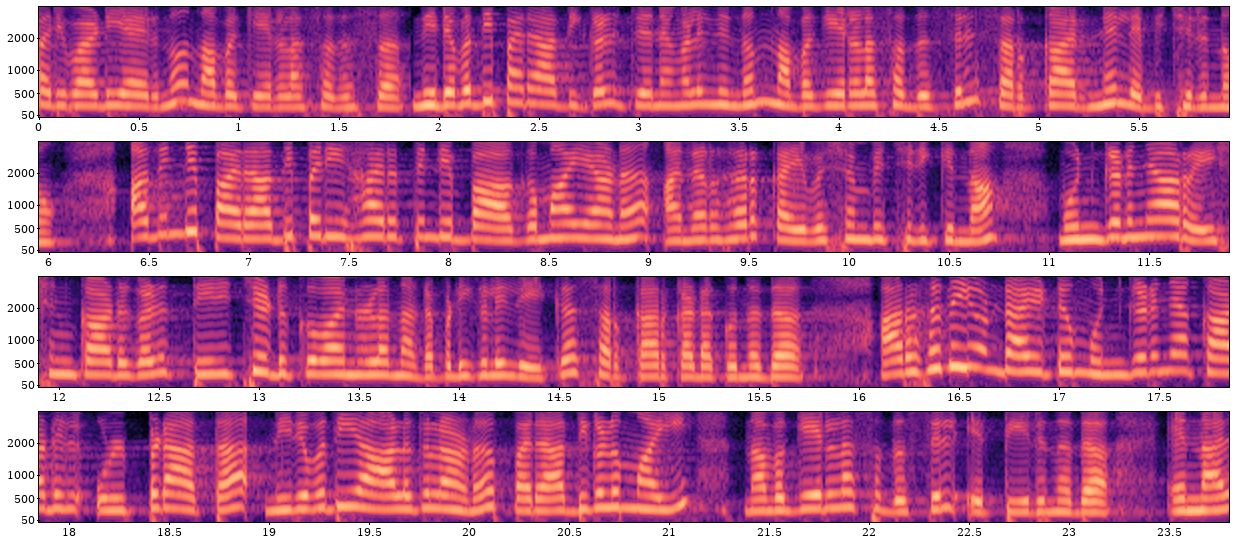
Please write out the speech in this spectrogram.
പരിപാടിയായിരുന്നു നവകേരള സദസ്സ്. നിരവധി പരാതികൾ ജനങ്ങളിൽ നിന്നും നവകേരള സദസ്സിൽ സർക്കാരിന് ലഭിച്ചിരുന്നു. അതിന്റെ പരാതി പരിഹാരത്തിന്റെ ഭാഗമായാണ് അനർഹർ കൈവശം വെച്ചിരിക്കുന്ന മുൻഗണനാ റേഷൻ കാർഡുകൾ തിരിച്ചെടുക്കുവാനുള്ള നടപടികളിലേക്ക് സർക്കാർ കടക്കുന്നത്. അർഹതയുണ്ടായിട്ട് മുൻഗണനാ കാർഡിൽ ഉൾപ്പെടാത്ത നിരവധി ആളുകളാണ് പരാതികളുമായി നവകേരള സദസ്സിൽ എത്തിയിരുന്നത്. എന്നാൽ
